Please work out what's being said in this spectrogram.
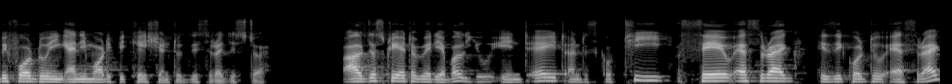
before doing any modification to this register. I'll just create a variable uint8 underscore t save sreg is equal to sreg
